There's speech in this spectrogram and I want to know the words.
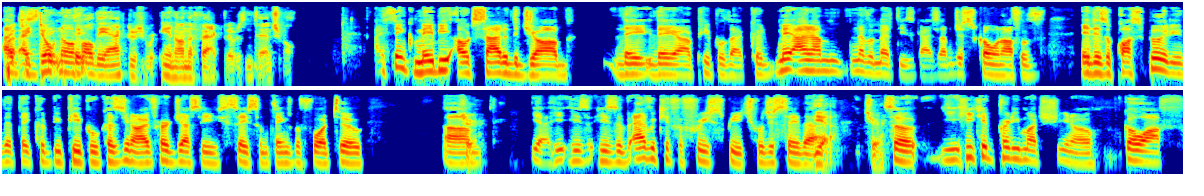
But I, just don't think know if they- all the actors were in on the fact that it was intentional. I think maybe outside of the job, they they are people that could. And I'm never met these guys. I'm just going off of. It is a possibility that they could be people because you know I've heard Jesse say some things before too. Um, Sure. Yeah, he, he's he's an advocate for free speech. We'll just say that. Yeah, sure. So he he could pretty much, you know, go off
